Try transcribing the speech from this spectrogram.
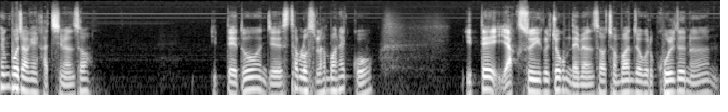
횡보장에 갇히면서 이때도 이제 스탑로스를 한번 했고 이때 약수익을 조금 내면서 전반적으로 골드는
